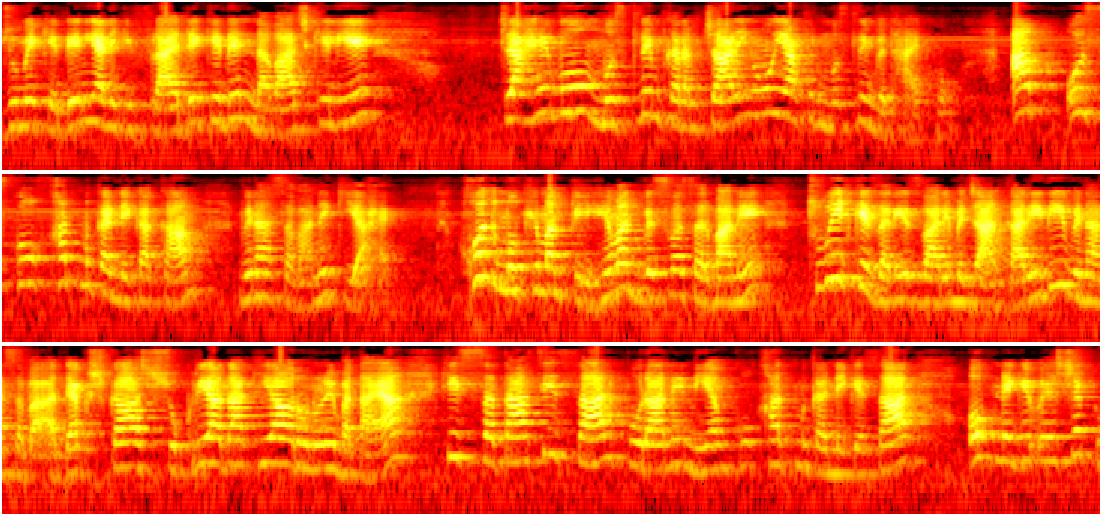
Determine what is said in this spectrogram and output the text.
जुमे के दिन, यानी कि फ्राइडे के दिन नमाज़ के लिए, चाहे वो मुस्लिम कर्मचारी हो या फिर मुस्लिम विधायक हो। अब उसको खत्म करने का काम विधानसभा ने किया है। खुद मुख्यमंत्री हेमंत बिस्वा शर्मा ने ट्वीट के ज़रिए इस बारे में जानकारी दी। विधानसभा अध्यक्ष का शुक्रिया अदा किया और उन्होंने बताया कि सतासी साल पुराने नियम को खत्म करने के साथ उपनिवेशक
